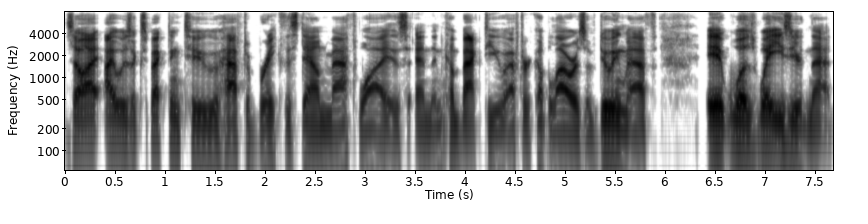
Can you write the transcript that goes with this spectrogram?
So I, I was expecting to have to break this down math wise and then come back to you after a couple hours of doing math it was way easier than that.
